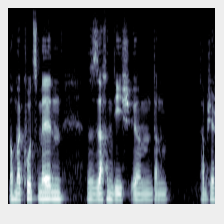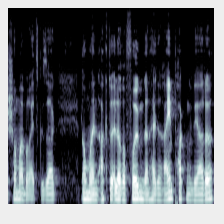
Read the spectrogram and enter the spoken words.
nochmal kurz melden. Sachen, die ich ähm, dann, habe ich ja schon mal bereits gesagt, nochmal in aktuellere Folgen dann halt reinpacken werde.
